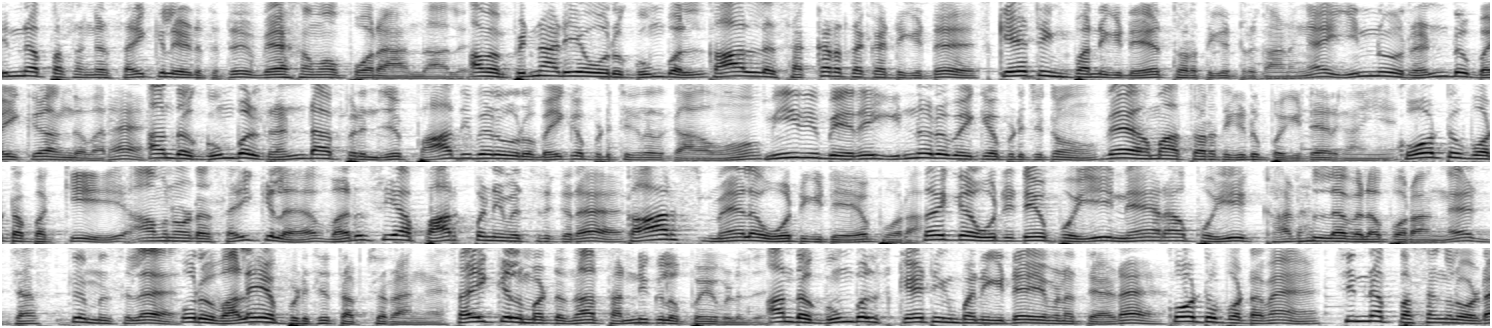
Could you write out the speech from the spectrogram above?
சின்ன பசங்க சைக்கிள் எடுத்துட்டு வேகமா போறான் அந்த ஆளு. அவன் பின்னாடியே ஒரு கும்பல் காலில் சக்கரத்தை கட்டிக்கிட்டு ஸ்கேட்டிங் பண்ணிக்கிட்டே துரத்திக்கிட்டு இருக்கானுங்க. இன்னும் ரெண்டு பைக் அங்க வர அந்த கும்பல் ரெண்டா பிரிஞ்சு பாதி பேர் ஒரு பைக்கை பிடிச்சுக்கிறதுக்காகவும் மீதி பேர் இன்னொரு பைக்கை பிடிச்சிட்டும் வேகமா துரத்துக்கிட்டு போய்கிட்டே இருக்காங்க. கோட்டு போட்ட பக்கி அவனோட சைக்கிளை வரிசையா பார்க் பண்ணி வச்சிருக்கிற கார்ஸ் மேல ஓட்டிக்கிட்டே போறான். சைக்கிளை ஓட்டிட்டே போய் நேரா போய் கடல்ல விழ போறாங்க. ஜஸ்ட் மிஸ்ல ஒரு வலைய பிடிச்சு தப்பிச்சுறாங்க சைக்கிள் மட்டும் தான் தண்ணிக்குள்ள போய் விழுது. அந்த கும்பல் ஸ்கேட்டிங் பண்ணிக்கிட்டே இவனை தேட கோட்டு போட்டவன் சின்ன பசங்களோட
